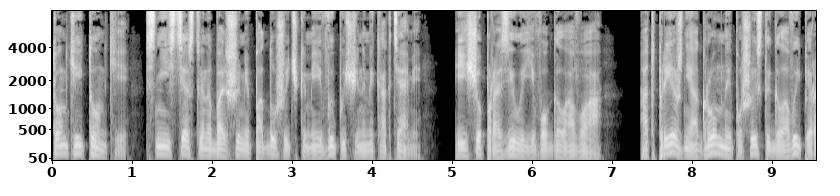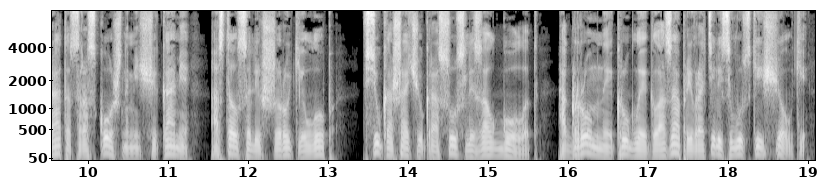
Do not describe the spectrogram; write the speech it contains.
тонкие-тонкие, с неестественно большими подушечками и выпущенными когтями. И еще поразила его голова. От прежней огромной пушистой головы пирата с роскошными щеками остался лишь широкий лоб, всю кошачью красу слезал голод. Огромные круглые глаза превратились в узкие щелки —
